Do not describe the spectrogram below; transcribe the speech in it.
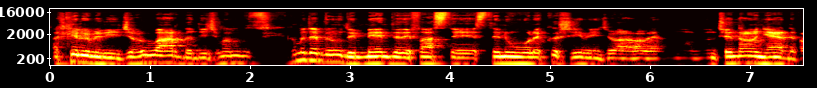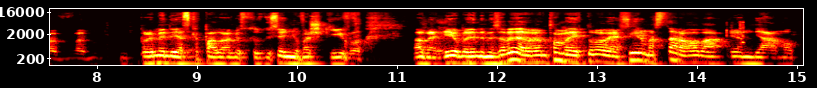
Anche lui mi dice, guarda, dice, ma come ti è venuto in mente di fare queste nuvole così? Mi dice, "Ah, vabbè, non c'entrano niente, probabilmente gli è scappato anche questo disegno, fa schifo. Vabbè, io prendo, mi sapevo, un po' mi ha detto, vabbè, firma sta roba e andiamo.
